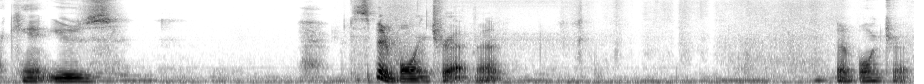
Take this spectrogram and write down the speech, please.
I can't use. It's been a boring trip, man. It's a boring trip.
